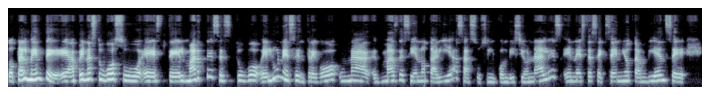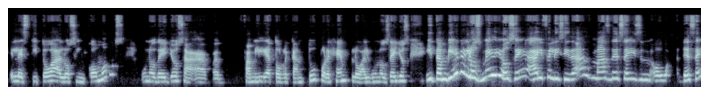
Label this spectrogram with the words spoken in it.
Totalmente. Eh, apenas tuvo su, este, el martes estuvo, el lunes entregó una, más de 100 notarías a sus incondicionales. En este sexenio también se les quitó a los incómodos, uno de ellos a familia Torrecantú, por ejemplo, algunos de ellos. Y también en los medios, ¿eh? hay felicidad, más de seis, de seis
